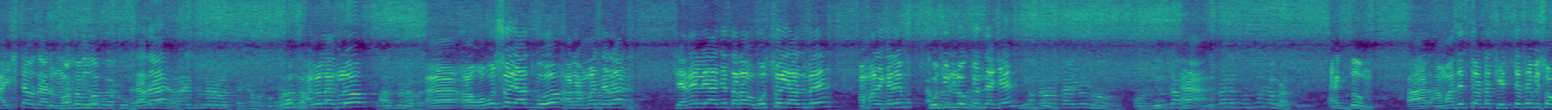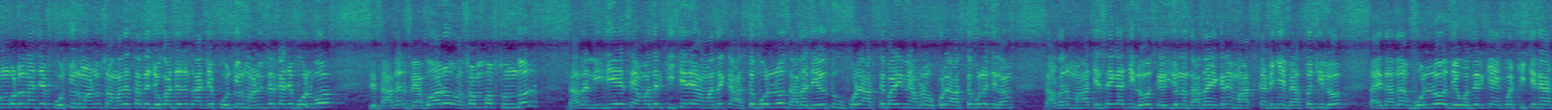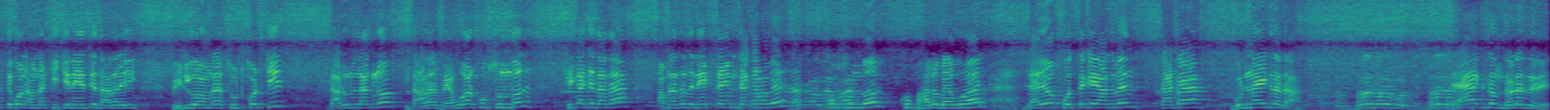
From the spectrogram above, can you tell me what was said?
সাইজটাও দারুণ। অসম্ভব। দাদা। খুব ভালো লাগল অবশ্যই আসব। আর আমার যারা চ্যানেলে আছে তারা অবশ্যই আসবে। আমার এখানে প্রচুর লোকজন দেখে। হ্যাঁ। একদম। আর আমাদের তো একটা স্বেচ্ছাসেবী সংগঠন আছে, প্রচুর মানুষ আমাদের সাথে যোগাযোগ আছে, প্রচুর মানুষের কাছে বলব যে দাদার ব্যবহারও অসম্ভব সুন্দর। দাদা নিজে এসে আমাদের কিচেনে আমাদেরকে আসতে বলল। দাদা যেহেতু উপরে আসতে পারিনি, আমরা উপরে আসতে বলেছিলাম। দাদার মাছ এসে গেছিল, সেই জন্য দাদা এখানে মাছ কাটিংয়ে ব্যস্ত ছিল। তাই দাদা বলল যে ওদেরকে একবার কিচেনে আসতে বল। আমরা কিচেনে এসে দাদার এই ভিডিও আমরা শ্যুট করছি। দারুণ লাগল। দাদার ব্যবহার খুব সুন্দর। ঠিক আছে দাদা? আপনার সাথে নেক্সট টাইম দেখা হবে। খুব সুন্দর খুব ভালো ব্যবহার। যাই হোক প্রত্যেকেই আসবেন। টাটা গুড নাইট দাদা। একদম ধরে ধরে।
